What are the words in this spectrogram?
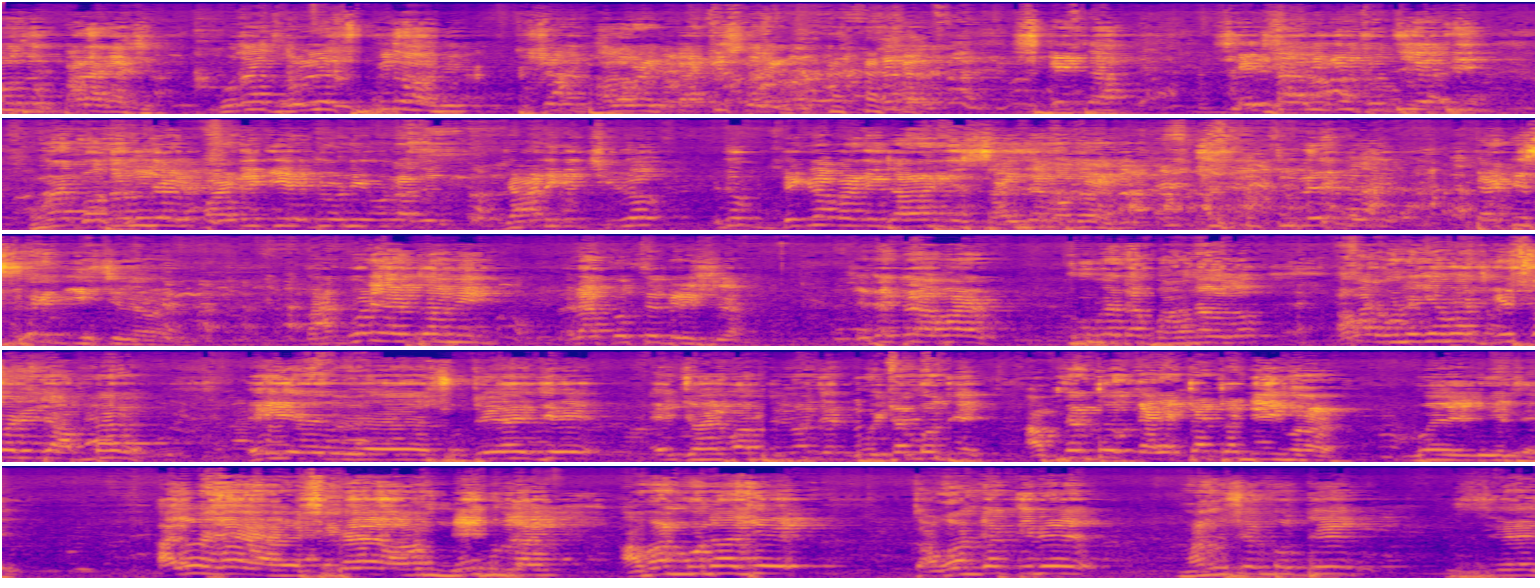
মতো পাড়া গেছে। কোথায় ধরলে সুবিধা হবে, সেটা ভালো করে প্র্যাকটিস করে নে। সেইটা সেইটা আমি গিয়ে সত্যি সত্যি ওনার কথা অনুযায়ী বাইরে গিয়ে একটুখানি ওনাদের জানানিকে ছিল, একটু দেখলাম আর কি জানানিকে সাইজের মতো আর কি। তুলে প্র্যাকটিস করে গিয়েছিলাম আর তারপরে হয়তো আমি এটা করতে পেরেছিলাম। সেটা একটা আমার খুব একটা ভাবনা হলো। আবার অনেকে আবার জিজ্ঞেস করে যে আপনার এই সত্যিকার যে এই জয়বাব ফিল্ম যে বইটার মধ্যে আপনার তো ক্যারেক্টারটা নেই ওনার ইয়েতে। আরে হ্যাঁ সেটা আমার নেই বুঝলাম আমার মনে হয় যে তখনকার দিনে মানুষের মধ্যে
